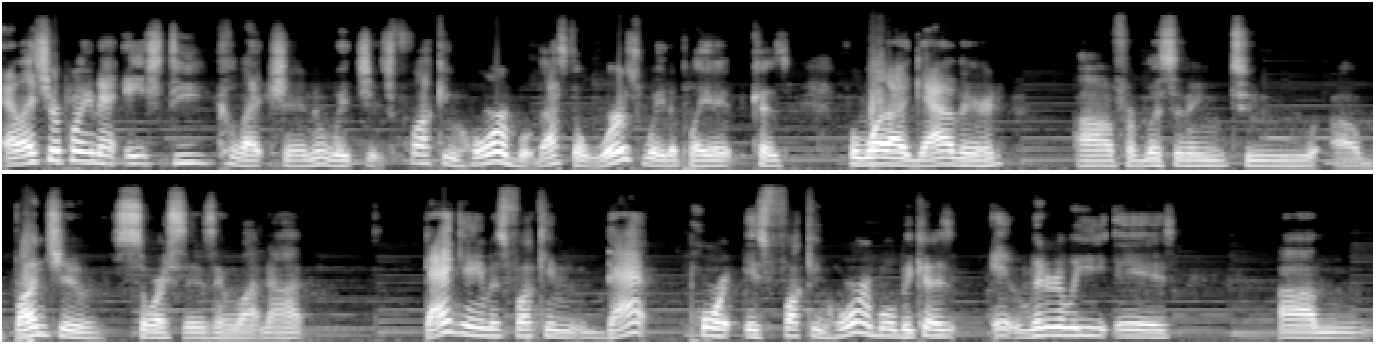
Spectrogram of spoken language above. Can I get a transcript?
unless you're playing that HD collection, which is fucking horrible. That's the worst way to play it because, from what I gathered uh, from listening to a bunch of sources and whatnot, that game is fucking that port is fucking horrible because it literally is um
